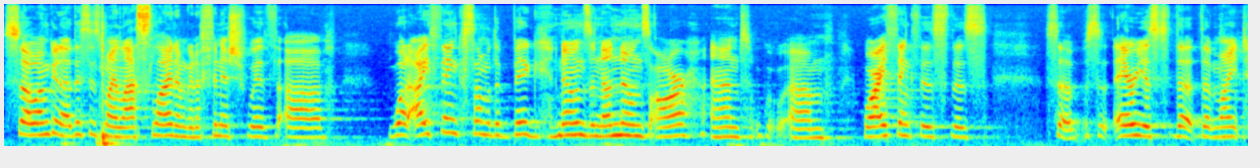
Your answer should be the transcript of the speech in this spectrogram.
So I'm gonna, this is my last slide. I'm gonna finish with uh, what I think some of the big knowns and unknowns are, and um, where I think there's, there's areas that, that might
